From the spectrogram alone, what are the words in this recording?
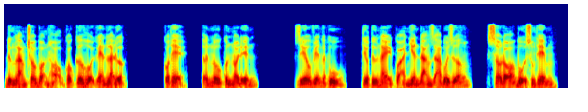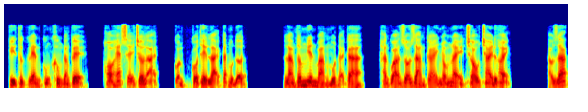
đừng làm cho bọn họ có cơ hội ghen là được. Có thể, ấn nô quân nói đến. Diêu viễn gật gù, tiểu tử này quả nhiên đáng giá bồi dưỡng, sau đó bổ sung thêm, kỳ thực ghen cũng không đáng kể họ hét sẽ trở lại, còn có thể lại cắt một đợt. Làm thâm niên bảng một đại ca, hắn quá rõ ràng cái nhóm này cháu trai đức hạnh. Ảo giác,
